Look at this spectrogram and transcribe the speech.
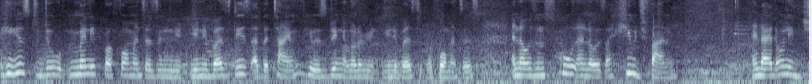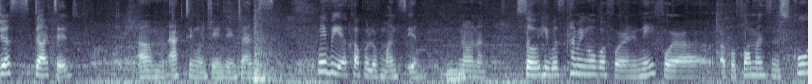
he used to do many performances in universities at the time. He was doing a lot of university performances, and I was in school and I was a huge fan. And I had only just started um, acting on Changing Times, maybe a couple of months in. No, no. So he was coming over for an for a, a performance in school,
